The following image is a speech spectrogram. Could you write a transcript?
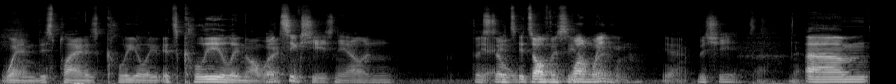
when this plan is clearly, it's clearly not Well, working. it's six years now, and there's Yeah, still it's, it's one- obviously one not win working. Yeah. this year. So. Um,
